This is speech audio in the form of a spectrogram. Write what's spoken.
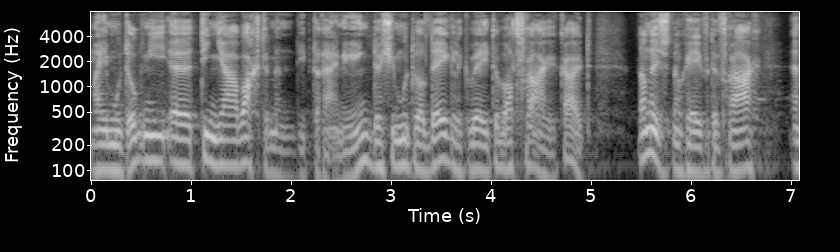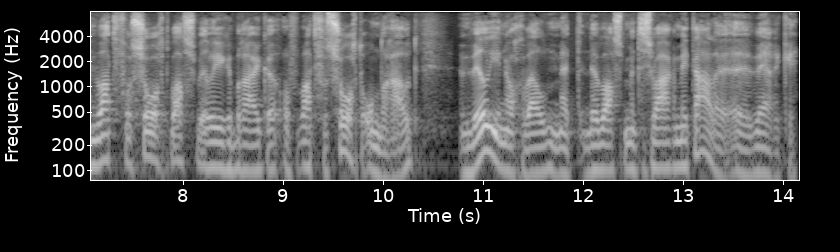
Maar je moet ook niet uh, tien jaar wachten met een dieptereiniging. Dus je moet wel degelijk weten wat vraag ik uit. Dan is het nog even de vraag, en wat voor soort was wil je gebruiken of wat voor soort onderhoud? En wil je nog wel met de was met de zware metalen uh, werken?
